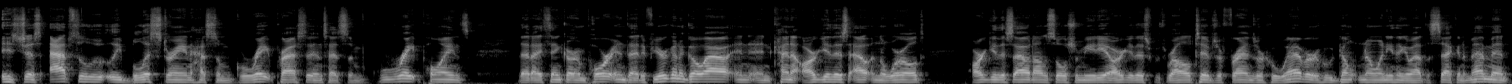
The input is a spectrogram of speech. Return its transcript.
is just absolutely blistering, has some great precedents, has some great points that I think are important. That if you're going to go out and, and kind of argue this out in the world, argue this out on social media, argue this with relatives or friends or whoever who don't know anything about the Second Amendment,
